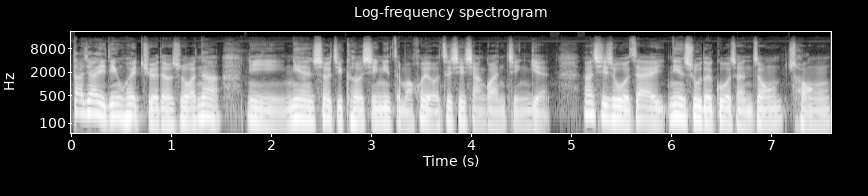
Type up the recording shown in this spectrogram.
大家一定会觉得说，那你念设计科系，你怎么会有这些相关经验？那其实我在念书的过程中，从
